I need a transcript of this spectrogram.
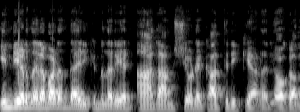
ഇന്ത്യയുടെ നിലപാട് എന്തായിരിക്കുമെന്നറിയാൻ ആകാംക്ഷയോടെ കാത്തിരിക്കുകയാണ് ലോകം.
